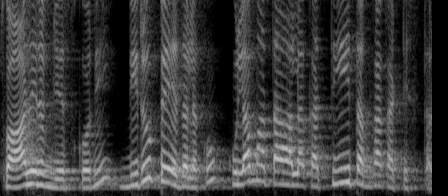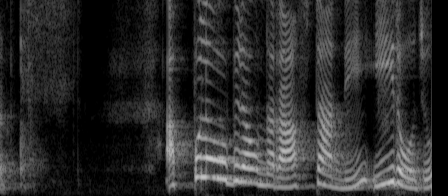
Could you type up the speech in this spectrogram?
స్వాధీనం చేసుకొని నిరుపేదలకు కులమతాలకు అతీతంగా కట్టిస్తాడు. అప్పుల ఊబిలో ఉన్న రాష్ట్రాన్ని ఈరోజు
